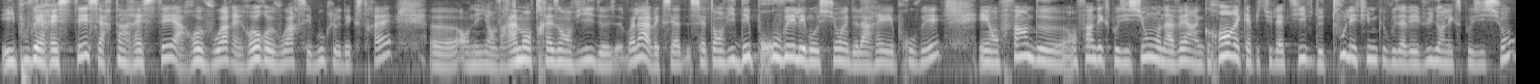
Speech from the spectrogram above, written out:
et ils pouvaient rester, certains rester à revoir et re-revoir ces boucles d'extrait, en ayant vraiment très envie de, voilà, avec cette envie d'éprouver l'émotion et de la rééprouver. Et en fin, d'exposition, on avait un grand récapitulatif de tous les films que vous avez vus dans l'exposition.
